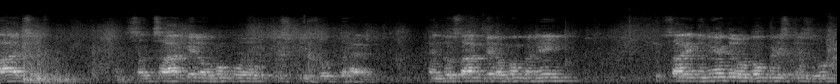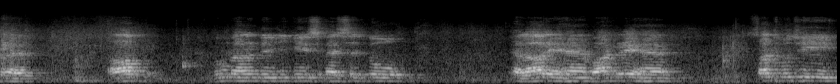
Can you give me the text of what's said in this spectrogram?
آج سنسار کے لوگوں کو اس کی ضرورت ہے۔ ہندوستان کے لوگوں کو نہیں، ساری دنیا کے لوگوں کو اس کی ضرورت ہے۔ آپ گرو نانک دیو جی کے اس میسج کو پھیلا رہے ہیں، بانٹ رہے ہیں۔ سچ مچ ہی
